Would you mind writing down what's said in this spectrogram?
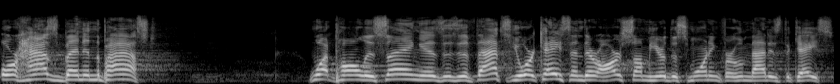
or has been in the past. What Paul is saying is, is if that's your case, and there are some here this morning for whom that is the case,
